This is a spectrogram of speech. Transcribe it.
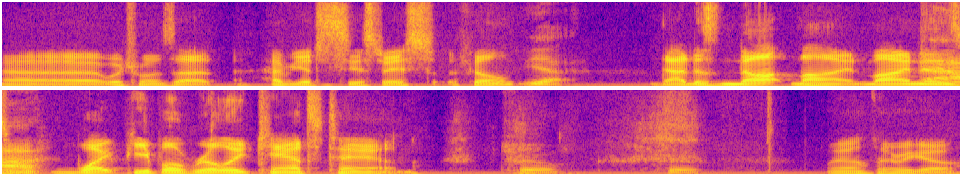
Uh, which one's that? Have you yet to see a space film? Yeah. That is not mine. Mine is Ah. white people really can't tan. True. True. Well, there we go.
